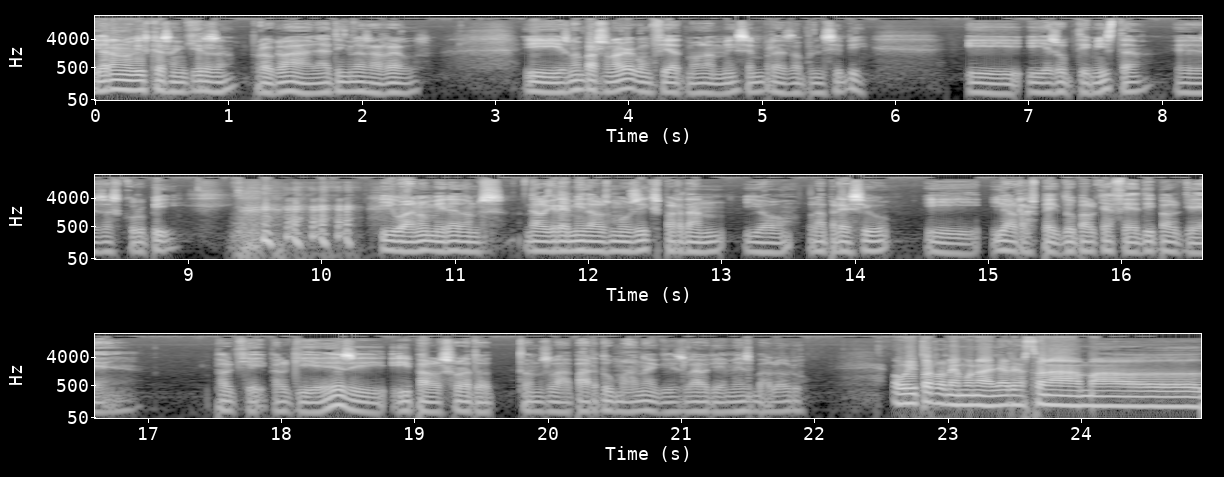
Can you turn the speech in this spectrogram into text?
I ara no visc a Sant Quirze, però clar, allà tinc les arrels. I és una persona que ha confiat molt en mi sempre des del principi. I, i és optimista, és escorpí. I bueno, mira, doncs, del gremi dels músics, per tant, jo l'aprecio i, i el respecto pel que ha fet i pel que, pel que, pel qui és i, i pel, sobretot, doncs, la part humana, que és la que més valoro. Avui parlarem una llarga estona amb el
